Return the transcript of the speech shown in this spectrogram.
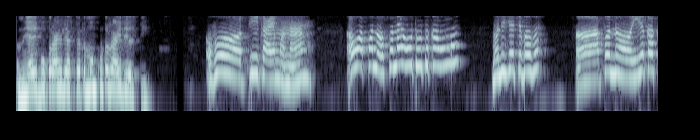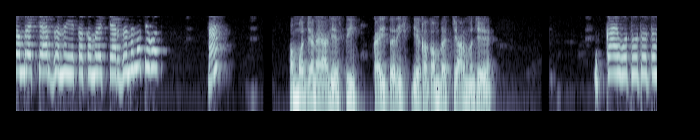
आणि याही बुक राहिली असते तर मग कुठं राहिली असती? हो ठीक आहे म्हणा. अहो आपण असं नाही होत होतं का हो मग? मनीषाचे बाबा? आपण एका कमऱ्यात चार जण एका कमऱ्यात चार जण नव्हते होत? हा? मजा नाही आली असती काहीतरी एका कमऱ्यात चार म्हणजे. काय होत होत होतं?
